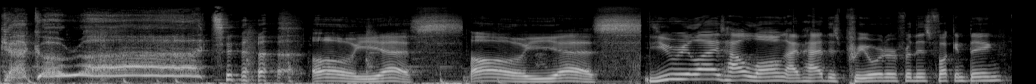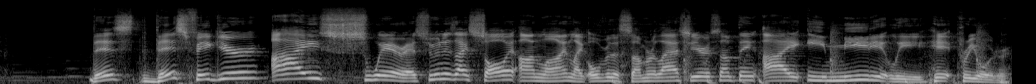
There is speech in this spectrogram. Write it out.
Kakarot! oh, yes. Oh, yes. You realize how long I've had this pre-order for this fucking thing? This this figure, I swear, as soon as I saw it online, like over the summer last year or something, I immediately hit pre-order.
